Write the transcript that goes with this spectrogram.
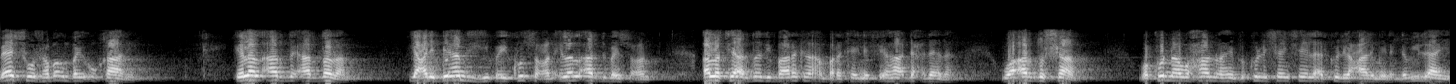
meeshuu rabo unbay u qaadi ila alardi ardada yani biamrihi bay ku socon ila bay socon allatii ardadii baarakna aan barakayna fiihaa dhexdeeda waa ardu shaam. Wa kunaa waxaanu ahayn bikulli shayin shay la arkulli caalamiina. Nabiyulaahi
